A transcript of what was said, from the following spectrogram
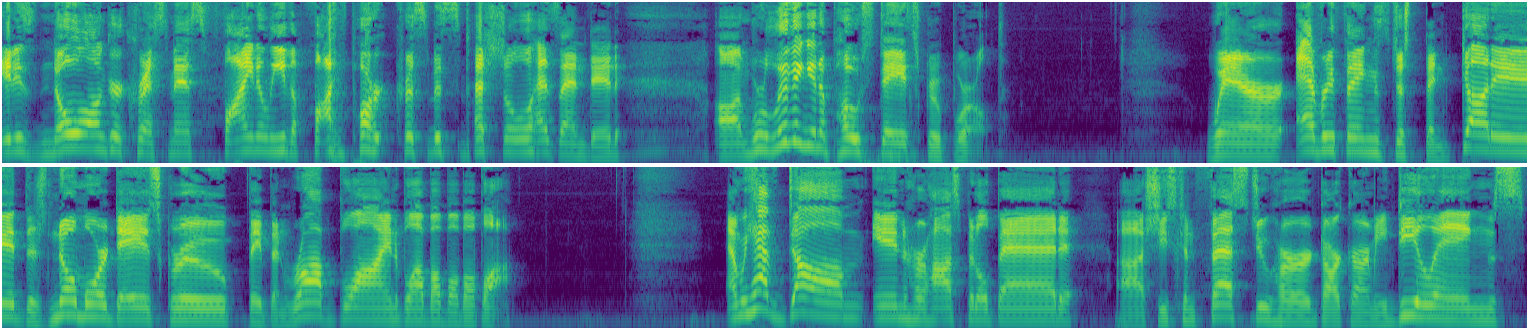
It is no longer Christmas. Finally, the five part Christmas special has ended. Um, we're living in a post Deus Group world where everything's just been gutted. There's no more Deus Group. They've been robbed blind, blah, blah, blah, blah, blah. And we have Dom in her hospital bed. Uh, she's confessed to her Dark Army dealings.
